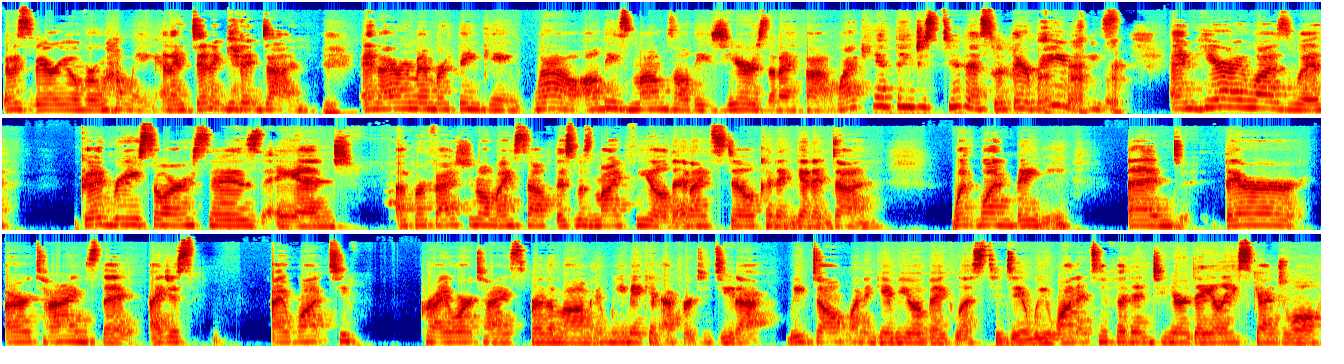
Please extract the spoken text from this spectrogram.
It was very overwhelming and I didn't get it done. Mm. And I remember thinking, wow, all these moms, all these years that I thought, why can't they just do this with their babies? and here I was with good resources and a professional myself. This was my field, and I still couldn't get it done with one baby. And there are times that I just I want to prioritize for the mom, and we make an effort to do that. We don't want to give you a big list to do. We want it to fit into your daily schedule.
